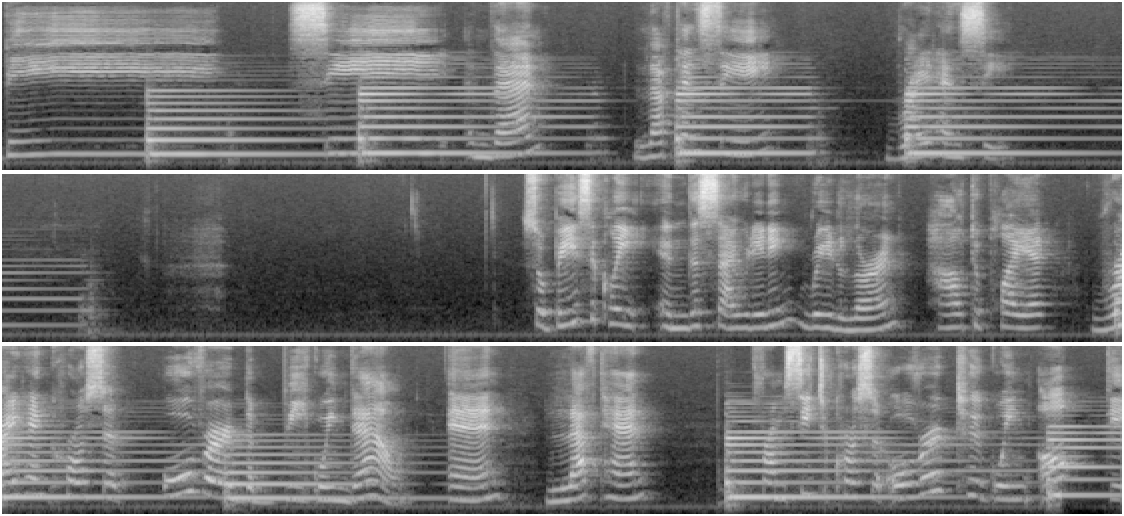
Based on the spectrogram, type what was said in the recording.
B, C, and then left hand C, right hand C. So basically in this sight reading, we learn how to play it right hand cross it over the B going down and left hand from C to cross it over to going up D.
